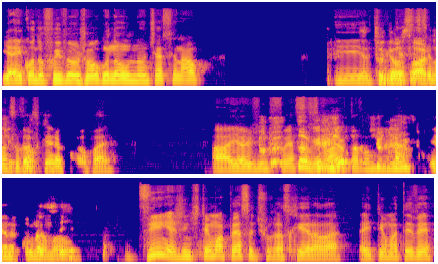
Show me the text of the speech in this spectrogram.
E aí quando eu fui ver o jogo não, não tinha sinal. E eu Tu tive deu que assistir sorte, na então. churrasqueira com meu pai. Aí a gente foi Tu assistir viu o lá e eu jogo tava muito com como na mão. assim? Sim, a gente tem uma peça de churrasqueira lá. Aí tem uma TV.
